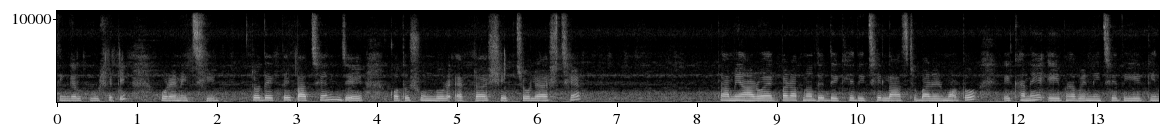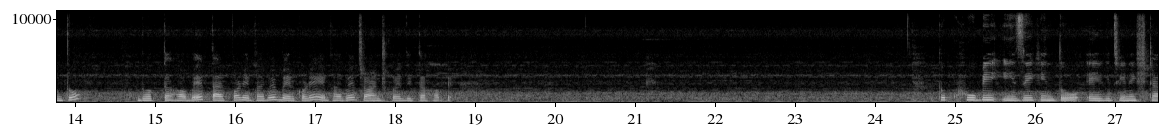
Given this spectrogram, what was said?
সিঙ্গেল ক্রুশেটই করে নিচ্ছি। তো দেখতেই পাচ্ছেন যে কত সুন্দর একটা শেপ চলে আসছে। তো আমি আরও একবার আপনাদের দেখে দিচ্ছি লাস্ট বারের মতো। এখানে এইভাবে নিচে দিয়ে কিন্তু ধরতে হবে, তারপর এভাবে বের করে এভাবে জয়েন্ট করে দিতে হবে। তো খুবই ইজি কিন্তু এই জিনিসটা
